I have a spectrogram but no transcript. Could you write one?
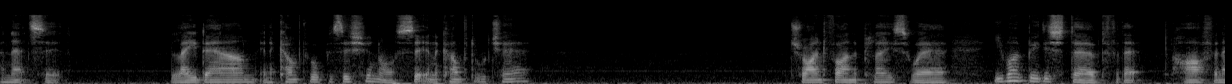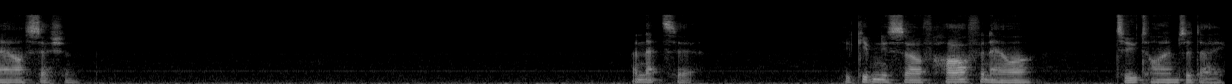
And that's it. Lay down in a comfortable position or sit in a comfortable chair. Try and find a place where you won't be disturbed for that half an hour session. And that's it. You've given yourself half an hour two times a day.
